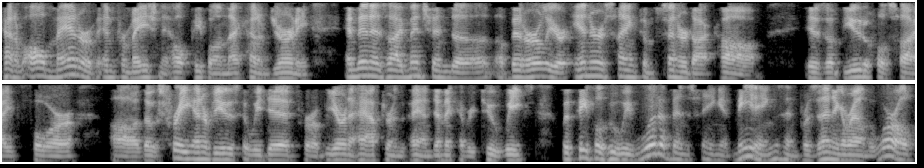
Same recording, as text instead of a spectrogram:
kind of all manner of information to help people on that kind of journey. And then, as I mentioned uh, a bit earlier, innersanctumcenter.com is a beautiful site for uh, those free interviews that we did for a year and a half during the pandemic every two weeks with people who we would have been seeing at meetings and presenting around the world,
